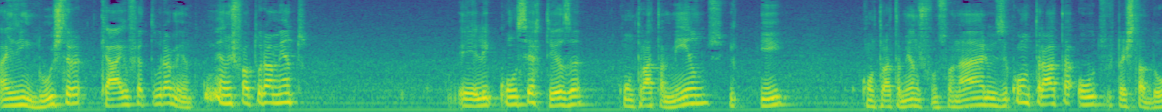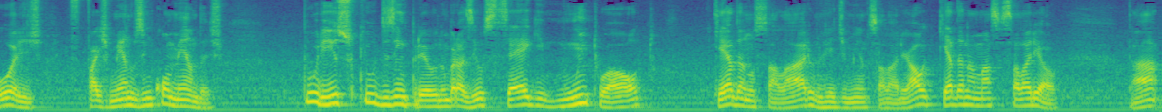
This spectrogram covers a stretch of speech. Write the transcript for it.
a indústria cai o faturamento. Com menos faturamento, ele com certeza contrata menos e, e contrata menos funcionários e contrata outros prestadores, faz menos encomendas. Por isso que o desemprego no Brasil segue muito alto, queda no salário, no rendimento salarial e queda na massa salarial. Tá?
